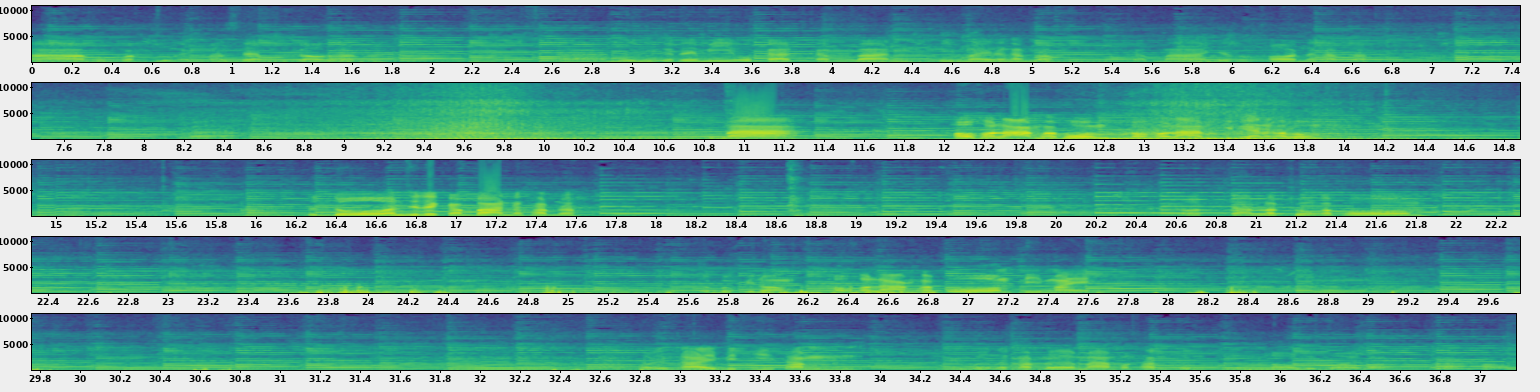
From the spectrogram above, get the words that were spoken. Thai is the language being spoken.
ครับพบกับลุงไอ้ผาแซบที่เก่านะครับนะอ่ามื้อนี้ก็ได้มีโอกาสกลับบ้านปีใหม่นะครับเนาะกลับมายโสธรนะครับเนาะก็สิมาเขาข้าวหลามครับผมเขาข้าวหลามกินกันครับผมโดนๆจะได้กลับบ้านนะครับเนาะรอติดตามรับชมครับผมเดี๋ยวเบิ่งพี่น้องเขาข้าวหลามครับผมปีใหม่ บริการวิธีทำให้เบิ่งนะครับเริ่มมาพอท่านเพิ่นเพิ่นเผาเรียบร้อยแล้วกำลังเผา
